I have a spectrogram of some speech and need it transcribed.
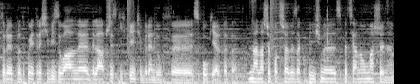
który produkuje treści wizualne dla wszystkich pięciu brandów e, spółki LPP. Na nasze potrzeby zakupiliśmy specjalną maszynę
